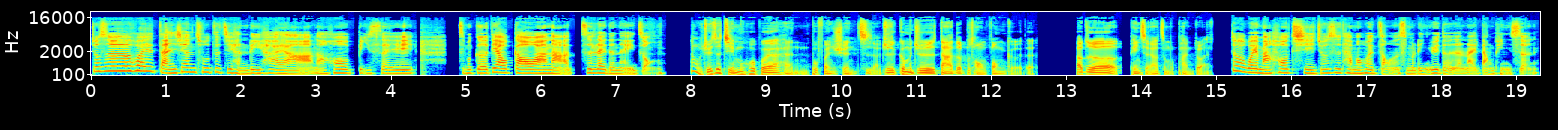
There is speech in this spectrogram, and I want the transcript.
就是会展现出自己很厉害啊，然后比谁什么格调高啊，哪之类的那一种。那我觉得这节目会不会很不分轩制啊？就是根本就是大家都不同风格的，到最后评审要怎么判断？对，我也蛮好奇，就是他们会找什么领域的人来当评审。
